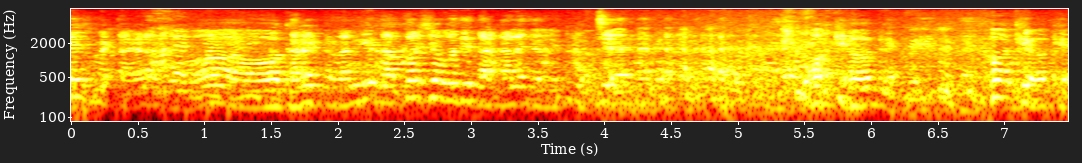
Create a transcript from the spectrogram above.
ಕಾಲೇಜ್ ಮೆಟ್ಟ ಹೇಳೋದು ಕರೆಕ್ಟ್ ನನಗೆ ಹತ್ತು ವರ್ಷ ಓದಿದ್ದ ಕಾಲೇಜಲ್ಲಿ ಮುಂಚೆ. ಓಕೆ ಓಕೆ ಓಕೆ ಓಕೆ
